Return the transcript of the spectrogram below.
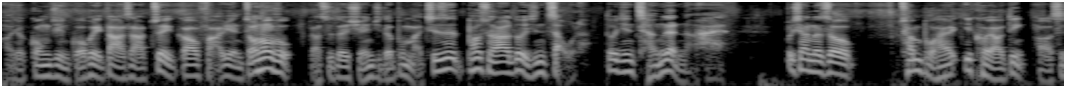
啊，就攻进国会大厦、最高法院、总统府，表示对选举的不满。其实波索纳洛都已经走了，都已经承认了，哎，不像那时候川普还一口咬定啊是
